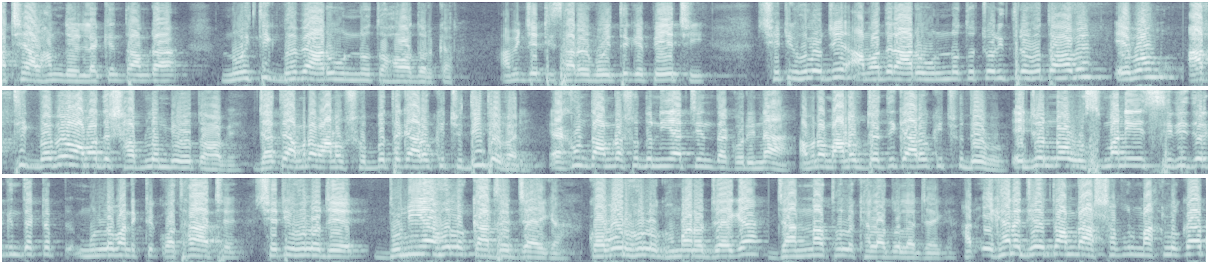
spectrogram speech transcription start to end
আছে আলহামদুলিল্লাহ কিন্তু আমরা নৈতিকভাবে আরও উন্নত হওয়া দরকার। আমি যেটি স্যারের বই থেকে পেয়েছি, সেটি হলো যে আমাদের আরও উন্নত চরিত্র হতে হবে এবং আর্থিকভাবেও আমাদের স্বাবলম্বী হতে হবে, যাতে আমরা মানব সভ্যতাকে আরও কিছু দিতে পারি। এখন তো আমরা শুধু নিয়ার চিন্তা করি না, আমরা মানব জাতিকে আরও কিছু দেব। এই জন্য উসমানী সিরিজের কিন্তু একটা মূল্যবান একটি কথা আছে, সেটি হলো যে দুনিয়া হলো কাজের জায়গা, কবর হলো ঘুমানোর জায়গা, জান্নাত হলো খেলাধুলার জায়গা। আর এখানে যেহেতু আমরা আশাফুল মাখলুকাত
